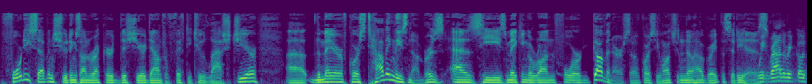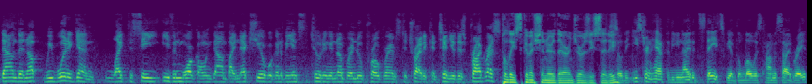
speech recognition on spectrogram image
47 shootings on record this year, down from 52 last year. Uh, the mayor, of course, touting these numbers as he's making a run for governor. So, of course, he wants you to know how great the city is. We'd rather it go down than up. We would, again, like to see even more going down by next year. We're going to be instituting a number of new programs to try to continue this progress. Police commissioner there in Jersey City. So the eastern half of the United States, we have the lowest homicide rate,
